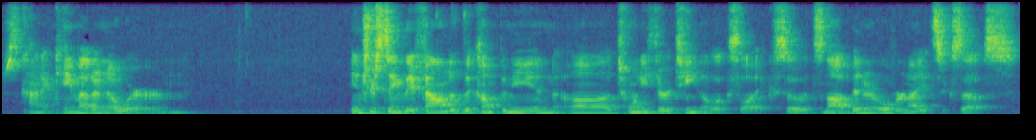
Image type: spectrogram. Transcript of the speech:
Just kind of came out of nowhere. Interesting, they founded the company in uh, 2013, it looks like, so it's not been an overnight success.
